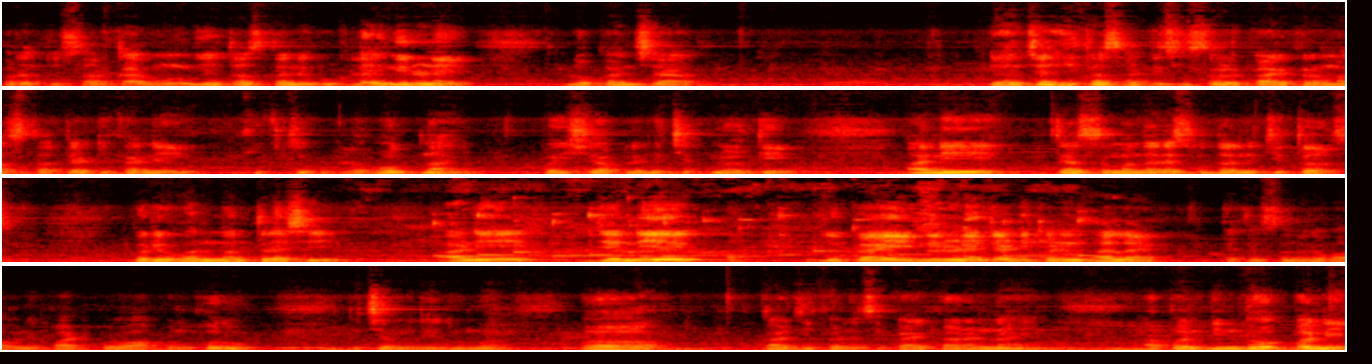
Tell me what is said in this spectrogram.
परंतु सरकार म्हणून घेत असताना कुठलाही निर्णय लोकांच्या यांच्या हितासाठीचे सगळे कार्यक्रम असतात त्या ठिकाणी चुकीचं कुठलं होत नाही. पैसे आपले निश्चित मिळतील. आणि त्या संबंधाने सुद्धा निश्चितच परिवहन मंत्र्याशी आणि ज्यांनी जो काही निर्णय त्या ठिकाणी झाला आहे त्याच्या संदर्भाने पाठपुरावा आपण करू. त्याच्यामध्ये तुम्हाला काळजी करण्याचं काय कारण नाही. आपण बिनधोकपणे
